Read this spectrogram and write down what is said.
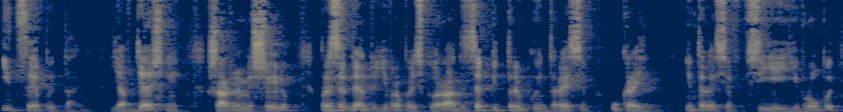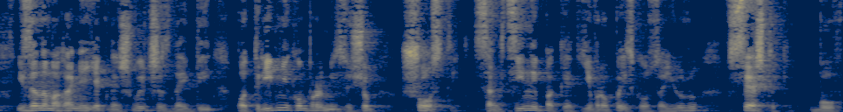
і це питання. Я вдячний Шарлю Мішелю, президенту Європейської ради, за підтримку інтересів України, інтересів всієї Європи і за намагання якнайшвидше знайти потрібні компроміси, щоб шостий санкційний пакет Європейського союзу все ж таки був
